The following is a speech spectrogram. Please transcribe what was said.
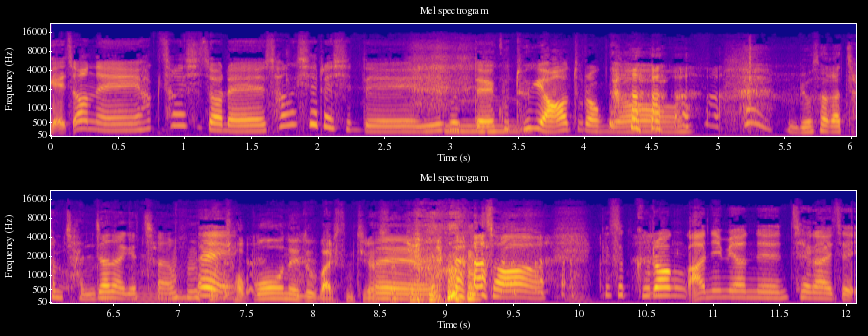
예전에 학창 시절에 상실의 시대 읽을 때 그거 되게 야하더라고요. 묘사가 참 잔잔하게 참. 네. 저번에도 말씀드렸었죠. 네. 그렇죠. 그래서 그런 거 아니면은 제가 이제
